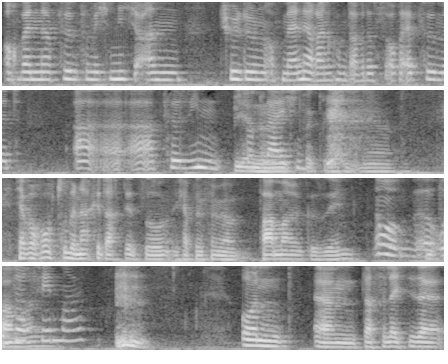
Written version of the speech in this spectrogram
Auch wenn der Film für mich nicht an Children of Men herankommt, aber das ist auch Äpfel mit äh, äh, Apfelsinen vergleichen. vergleichen ja. Ich habe auch oft drüber nachgedacht, jetzt so, ich habe den Film ja ein paar Mal gesehen. Oh, äh, unter zehnmal? Und ähm, dass vielleicht dieser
